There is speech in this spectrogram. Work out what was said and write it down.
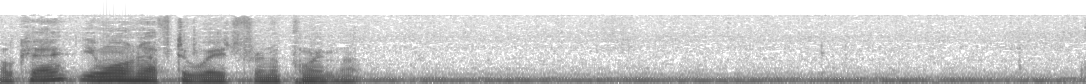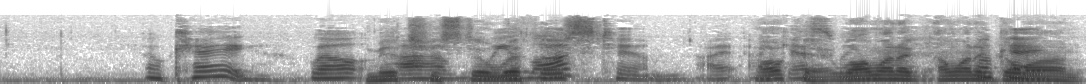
Okay? You won't have to wait for an appointment. Okay. Well, Mitch, you uh, still we with us? lost him. I, I okay. guess we- well, I want to I want to Okay. go on.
